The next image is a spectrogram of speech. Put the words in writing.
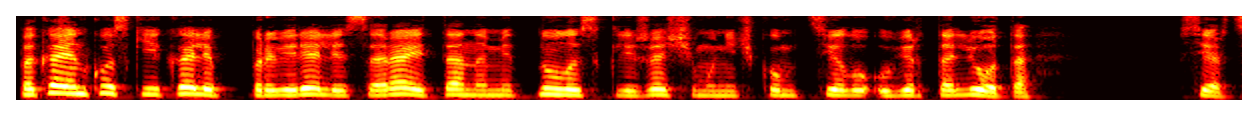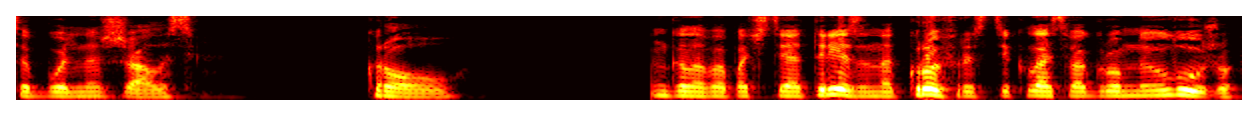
Пока Янковский и Калиб проверяли сарай, Тана метнулась к лежащему ничком телу у вертолета — Сердце больно сжалось. Кроу. Голова почти отрезана, кровь растеклась в огромную лужу.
